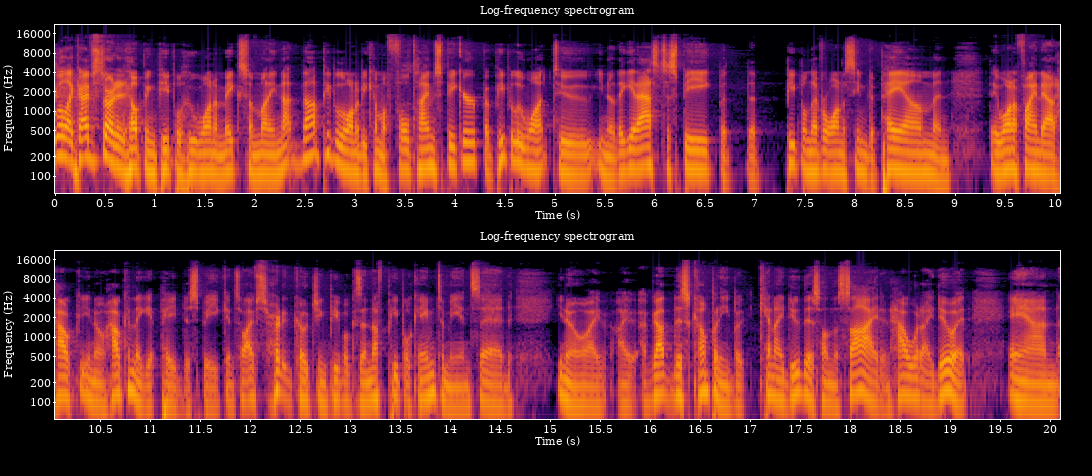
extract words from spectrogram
Well, like I've started helping people who want to make some money, not not people who want to become a full time speaker, but people who want to, you know, they get asked to speak, but the people never want to seem to pay them, and they want to find out how you know how can they get paid to speak. And so I've started coaching people because enough people came to me and said, you know, I, I I've got this company, but can I do this on the side, and how would I do it? And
